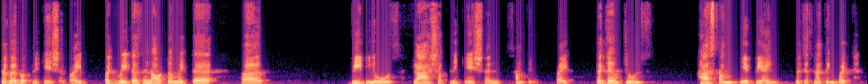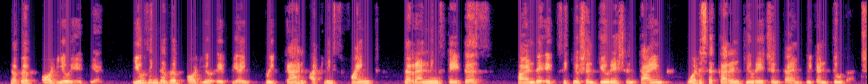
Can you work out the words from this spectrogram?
the web application, right? But we doesn't automate the uh, videos, Flash application, something, right? The DevTools has some API, which is nothing but the web audio API. Using the web audio API, we can at least find the running status and the execution duration time. What is the current duration time? We can do that.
